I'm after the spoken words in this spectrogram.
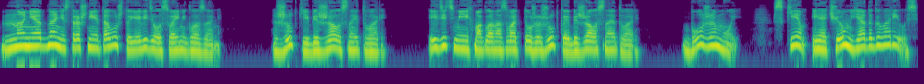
Но ни одна не страшнее того, что я видела своими глазами. Жуткие безжалостные твари. И детьми их могла назвать тоже жуткая безжалостная тварь. Боже мой, с кем и о чем я договорилась?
